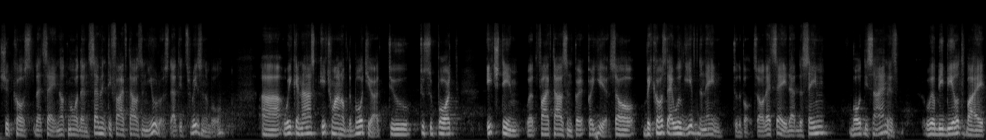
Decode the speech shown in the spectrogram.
should cost, let's say, not more than 75,000 euros, that it's reasonable, uh, we can ask each one of the boatyard to, to support each team with 5,000 per, per year. So because they will give the name to the boat. So let's say that the same boat design is will be built by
